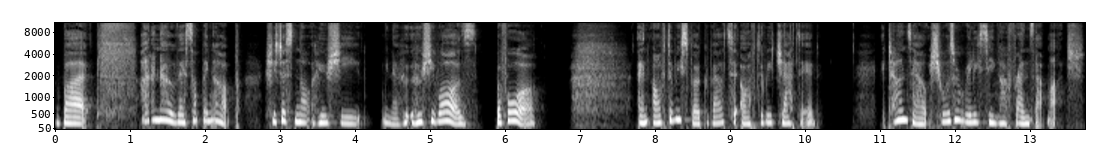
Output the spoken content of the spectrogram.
But I don't know. There's something up. She's just not who she, you know, who, who she was before. And after we spoke about it, after we chatted, it turns out she wasn't really seeing her friends that much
